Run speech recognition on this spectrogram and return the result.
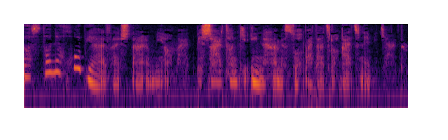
داستان خوبی ازش در می آمد. به شرطان که این همه صحبتت را قطع نمی کردم.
